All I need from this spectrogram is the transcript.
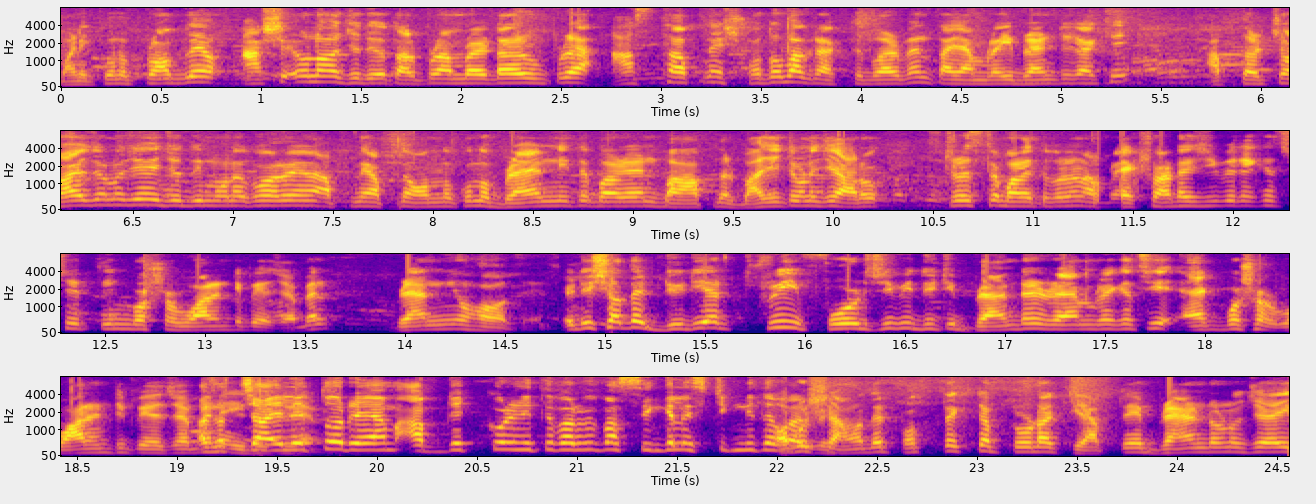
মানে কোনো প্রবলেম আসেও না যদিও তারপর আমরা এটার উপরে আস্থা আপনি শতভাগ রাখতে পারবেন তাই আমরা এই ব্র্যান্ডটি রাখি। আপনার চয়েস অনুযায়ী যদি মনে করেন আপনি আপনার অন্য কোনো ব্র্যান্ড নিতে পারেন বা আপনার বাজেট অনুযায়ী আরও স্টোরেজটা বাড়াতে পারেন আমরা একশো আঠাশ জিবি রেখেছি তিন বছর ওয়ারেন্টি পেয়ে যাবেন ব্র্যান্ড নিউ হওয়াতে। এটির সাথে ডিডিআর থ্রি ফোর জিবি দুইটি ব্র্যান্ডের র্যাম রেখেছি এক বছর ওয়ারেন্টি পেয়ে যাবেন আচ্ছা চাইলে তো র্যাম আপডেট করে নিতে পারবে বা সিঙ্গেল স্টিক নিতে পারবে। অবশ্যই আমাদের প্রত্যেকটা প্রোডাক্টে আপনি ব্র্যান্ড অনুযায়ী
